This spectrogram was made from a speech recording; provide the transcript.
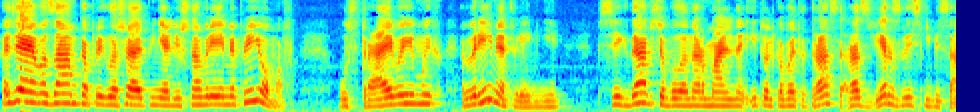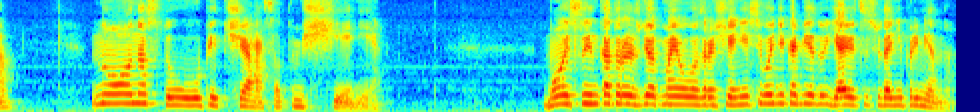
Хозяева замка приглашают меня лишь на время приемов, устраиваем их время от времени. Всегда все было нормально, и только в этот раз разверзлись небеса но наступит час отмщения. Мой сын, который ждет моего возвращения сегодня к обеду, явится сюда непременно.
